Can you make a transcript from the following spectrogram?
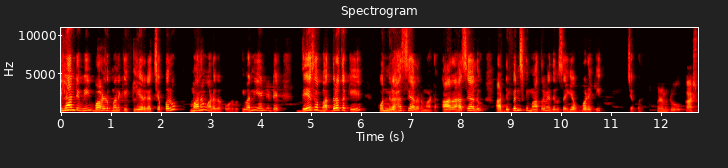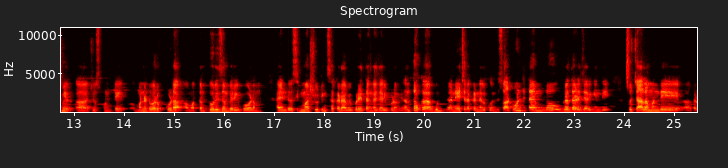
ఇలాంటివి వాళ్ళు మనకి క్లియర్గా చెప్పరు మనం అడగకూడదు. ఇవన్నీ ఏంటంటే దేశ భద్రతకి కొన్ని రహస్యాలు అనమాట ఆ రహస్యాలు ఆ డిఫెన్స్కి మాత్రమే తెలుస్తాయి ఎవ్వడికి చెప్పరు. మనం ఇటు కాశ్మీర్ చూసుకుంటే మొన్నటి వరకు కూడా మొత్తం టూరిజం పెరిగిపోవడం అండ్ సినిమా షూటింగ్స్ అక్కడ విపరీతంగా జరిగిపోవడం ఇదంతా ఒక గుడ్ నేచర్ అక్కడ నెలకొంది. సో అటువంటి టైంలో ఉగ్రదాడి జరిగింది. సో చాలా మంది అక్కడ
